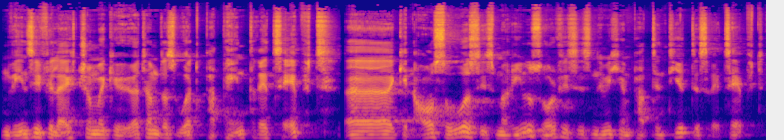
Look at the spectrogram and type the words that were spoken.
Und wenn Sie vielleicht schon mal gehört haben, das Wort Patentrezept, äh, genau sowas ist Marinosolf, es ist nämlich ein patentiertes Rezept,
